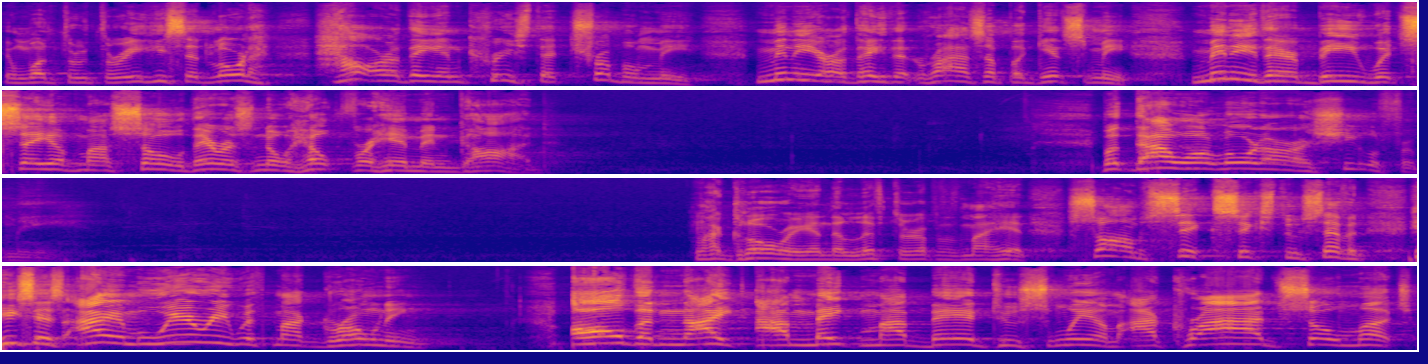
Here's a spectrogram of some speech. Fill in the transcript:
in 1 through 3, he said, Lord, how are they increased that trouble me? Many are they that rise up against me. Many there be which say of my soul, There is no help for him in God. But thou, O Lord, art a shield for me my glory and the lifter up of my head. Psalm 6, 6 through 7. He says, I am weary with my groaning. All the night I make my bed to swim. I cried so much.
